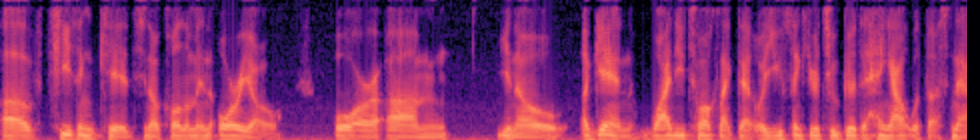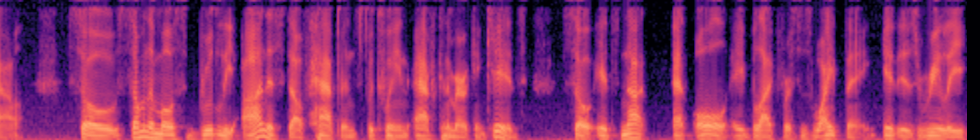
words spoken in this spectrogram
of teasing kids, you know, calling them an Oreo or, um, you know, again, why do you talk like that? Or you think you're too good to hang out with us now. So some of the most brutally honest stuff happens between African American kids. So it's not at all a black versus white thing. It is really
